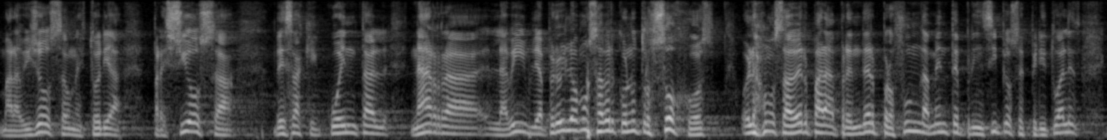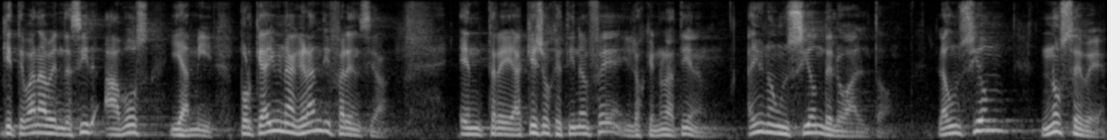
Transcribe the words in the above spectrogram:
maravillosa, una historia preciosa, de esas que cuenta, narra la Biblia, pero hoy lo vamos a ver con otros ojos, hoy lo vamos a ver para aprender profundamente principios espirituales que te van a bendecir a vos y a mí, porque hay una gran diferencia entre aquellos que tienen fe y los que no la tienen. Hay una unción de lo alto. La unción no se ve,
